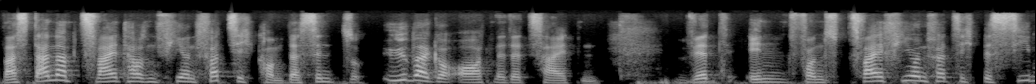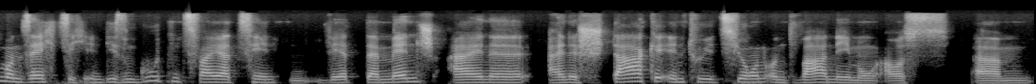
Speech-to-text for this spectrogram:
Was dann ab 2044 kommt, das sind so übergeordnete Zeiten, wird in, von 244 bis 67 in diesen guten zwei Jahrzehnten wird der Mensch eine, eine starke Intuition und Wahrnehmung aus, ähm,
